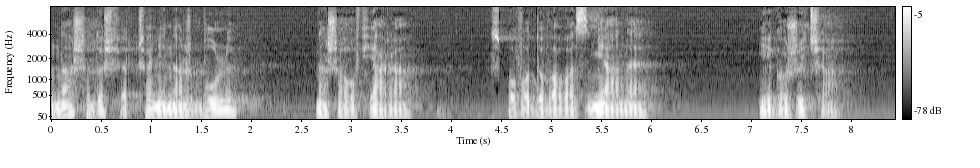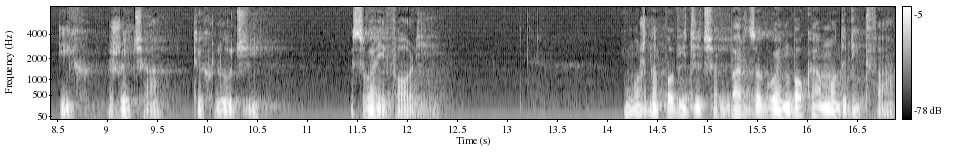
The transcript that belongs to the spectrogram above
nasze doświadczenie, nasz ból, nasza ofiara spowodowała zmianę jego życia, ich życia, tych ludzi złej woli. I można powiedzieć, jak bardzo głęboka modlitwa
